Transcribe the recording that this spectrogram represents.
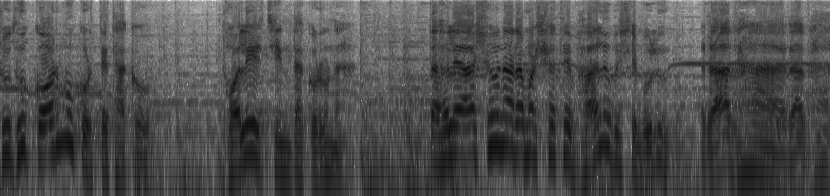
শুধু কর্ম করতে থাকো, ফলের চিন্তা করো না। তাহলে আসুন আর আমার সাথে ভালোবেসে বলুন। রাধা রাধা।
